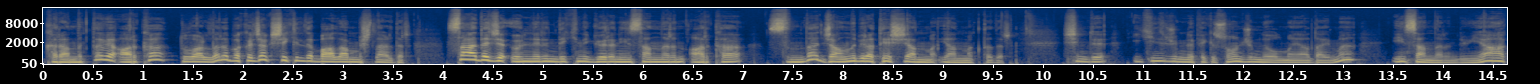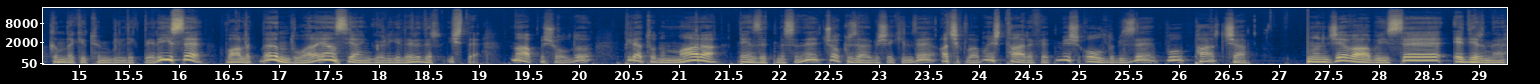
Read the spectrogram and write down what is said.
karanlıkta ve arka duvarlara bakacak şekilde bağlanmışlardır. Sadece önlerindekini gören insanların arkasında canlı bir ateş yanma, yanmaktadır. Şimdi ikinci cümle peki son cümle olmaya aday mı? İnsanların dünya hakkındaki tüm bildikleri ise varlıkların duvara yansıyan gölgeleridir. İşte ne yapmış oldu? Platon'un mağara benzetmesini çok güzel bir şekilde açıklamış, tarif etmiş oldu bize bu parça. Bunun cevabı ise Edirne.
